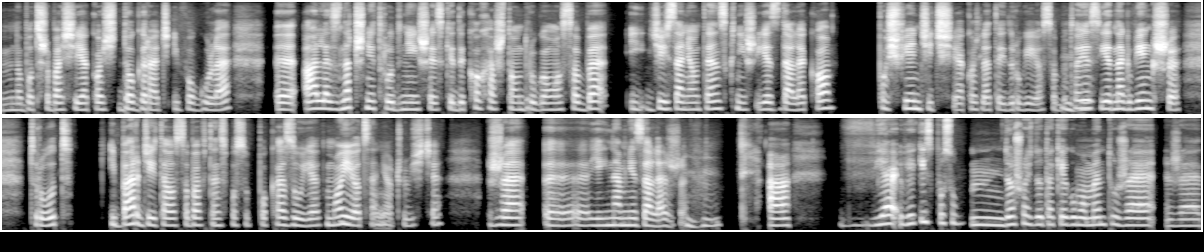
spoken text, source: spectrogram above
no bo trzeba się jakoś dograć i w ogóle, ale znacznie trudniejsze jest, kiedy kochasz tą drugą osobę i gdzieś za nią tęsknisz i jest daleko, poświęcić się jakoś dla tej drugiej osoby. To jest jednak większy trud i bardziej ta osoba w ten sposób pokazuje, w mojej ocenie oczywiście, że y, jej na mnie zależy. Mhm. A w, ja, w, jaki sposób mm, doszłaś do takiego momentu, że, że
